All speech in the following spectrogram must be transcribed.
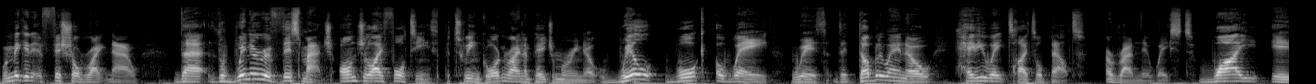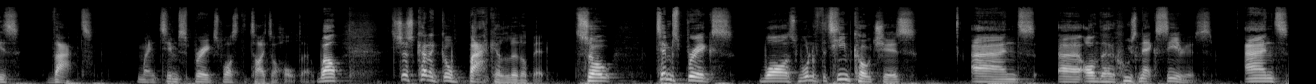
we're making it official right now. that the winner of this match on July 14th between Gordon Ryan and Pedro Marinho will walk away with the WNO heavyweight title belt around their waist. Why is that? When Tim Spriggs was the title holder. Well, let's just kind of go back a little bit. So, Tim Spriggs was one of the team coaches and uh, on the Who's Next series. And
